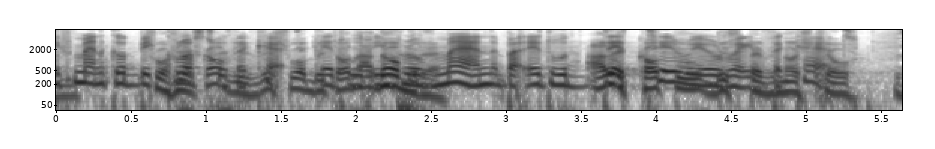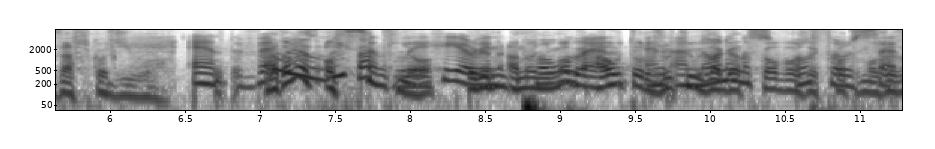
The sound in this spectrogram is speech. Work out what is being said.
if man could be crossed with a cat, it would improve man, but it would deteriorate the cat. Zaszkodziło. And very Natomiast recently here in Poland, an anonymous author said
